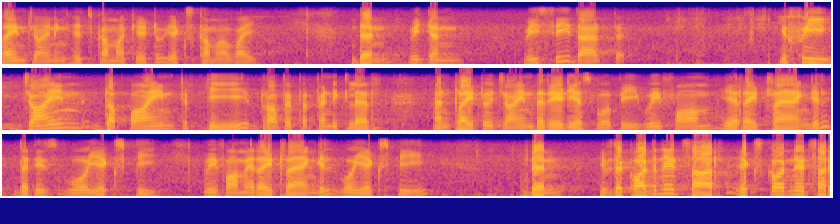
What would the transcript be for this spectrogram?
Line joining h comma k to x comma y. Then we can we see that if we join the point p drop a perpendicular and try to join the radius OP we form a right triangle that is OXP we form a right triangle OXP then if the coordinates are x coordinates are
